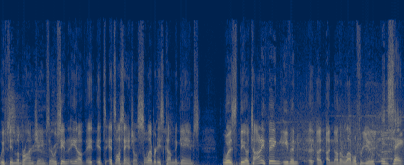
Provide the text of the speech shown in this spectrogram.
we've seen LeBron James there. We've seen, you know, it, it's it's Los Angeles. Celebrities come to games. Was the Ohtani thing even a, a, another level for you? Insane.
